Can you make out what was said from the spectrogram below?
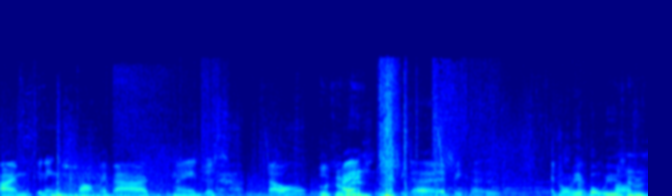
I'm getting shot in my back. Can I just tell? Look over I here. actually might be dead because. I just want me to got bubble you? this off. Cameron.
